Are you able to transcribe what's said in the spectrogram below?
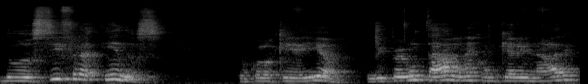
Do Cifra Hinos. Eu coloquei aí, ó. Me perguntaram, né, como que era o inário.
